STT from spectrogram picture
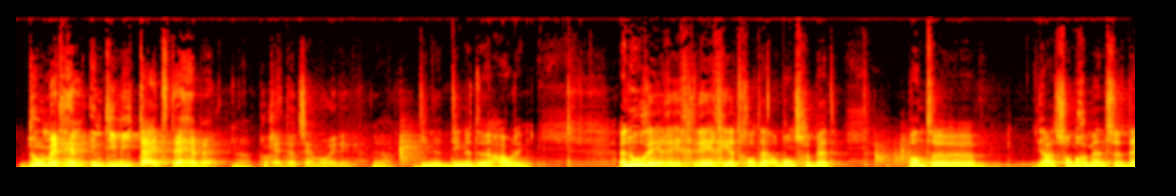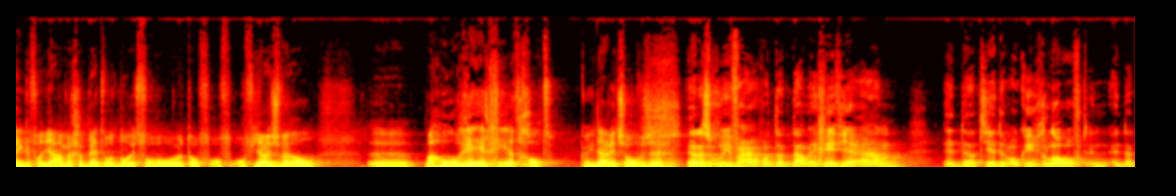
door met hem intimiteit te hebben. ja prachtig. Kijk, dat zijn mooie dingen. Ja, dienen, dienende houding. En hoe rea- reageert God hè, op ons gebed? Want eh, ja, sommige mensen denken van ja, mijn gebed wordt nooit verhoord of, of, of juist wel. Eh, maar hoe reageert God? Kun je daar iets over zeggen? Ja, dat is een goede vraag, want dat, daarmee geef jij aan eh, dat jij er ook in gelooft, en, en dat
